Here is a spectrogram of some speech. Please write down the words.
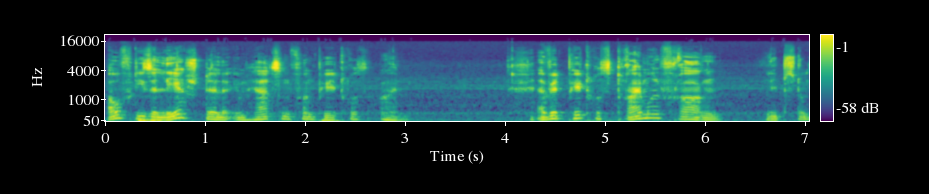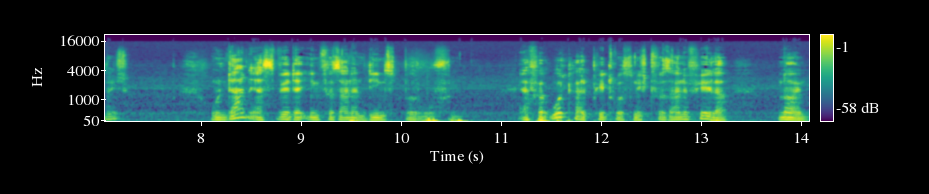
auf diese Leerstelle im Herzen von Petrus ein. Er wird Petrus dreimal fragen, liebst du mich? Und dann erst wird er ihn für seinen Dienst berufen. Er verurteilt Petrus nicht für seine Fehler, nein,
